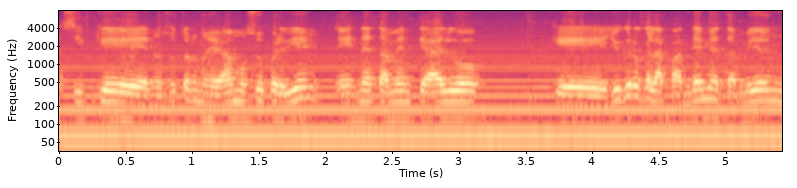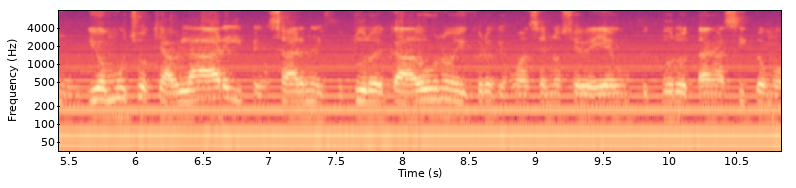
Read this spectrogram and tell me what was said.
Así que nosotros nos llevamos súper bien. Es netamente algo yo creo que la pandemia también dio mucho que hablar y pensar en el futuro de cada uno. Y creo que Juanse no se veía un futuro tan así como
